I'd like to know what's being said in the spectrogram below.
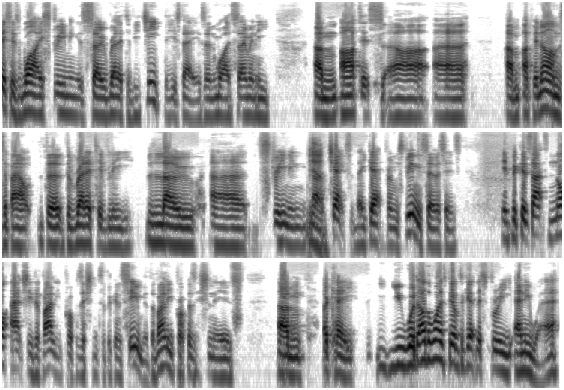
this is why streaming is so relatively cheap these days, and why so many um, artists are uh, um, up in arms about the the relatively low uh, streaming uh, yeah. uh, checks that they get from streaming services is because that's not actually the value proposition to the consumer. The value proposition is, um, okay, you would otherwise be able to get this free anywhere,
